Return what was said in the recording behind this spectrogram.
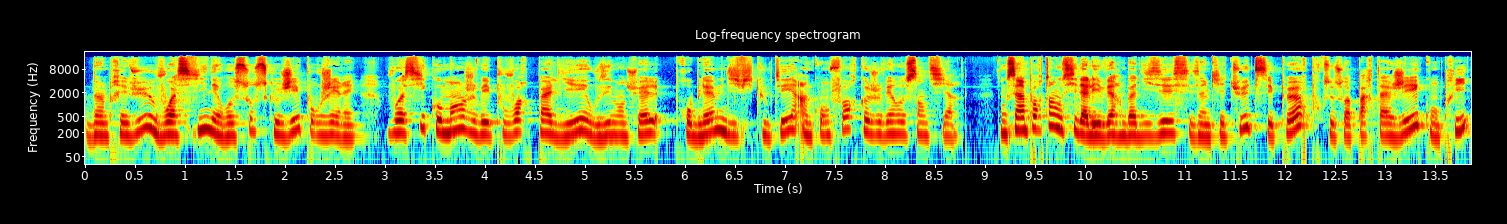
d'imprévu, voici les ressources que j'ai pour gérer. Voici comment je vais pouvoir pallier aux éventuels problèmes, difficultés, inconforts que je vais ressentir. Donc c'est important aussi d'aller verbaliser ces inquiétudes, ces peurs, pour que ce soit partagé, compris.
